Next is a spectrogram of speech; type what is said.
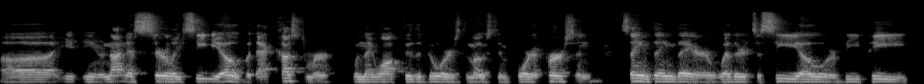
uh, you know, not necessarily CEO, but that customer when they walk through the door is the most important person. Same thing there. Whether it's a CEO or VP,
